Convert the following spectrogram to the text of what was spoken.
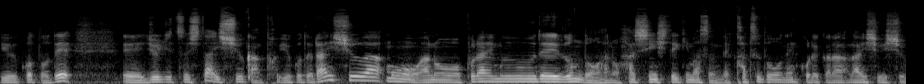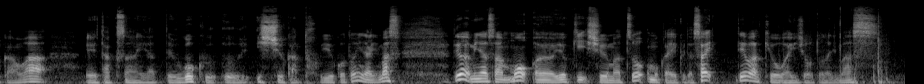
いうことで、えー、充実した1週間ということで来週はもうあのプライムでどんどんあの発信していきますんで活動ねこれから来週1週間はえたくさんやって動く1週間ということになります。では皆さんも良き週末をお迎えください。では今日は以上となります。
